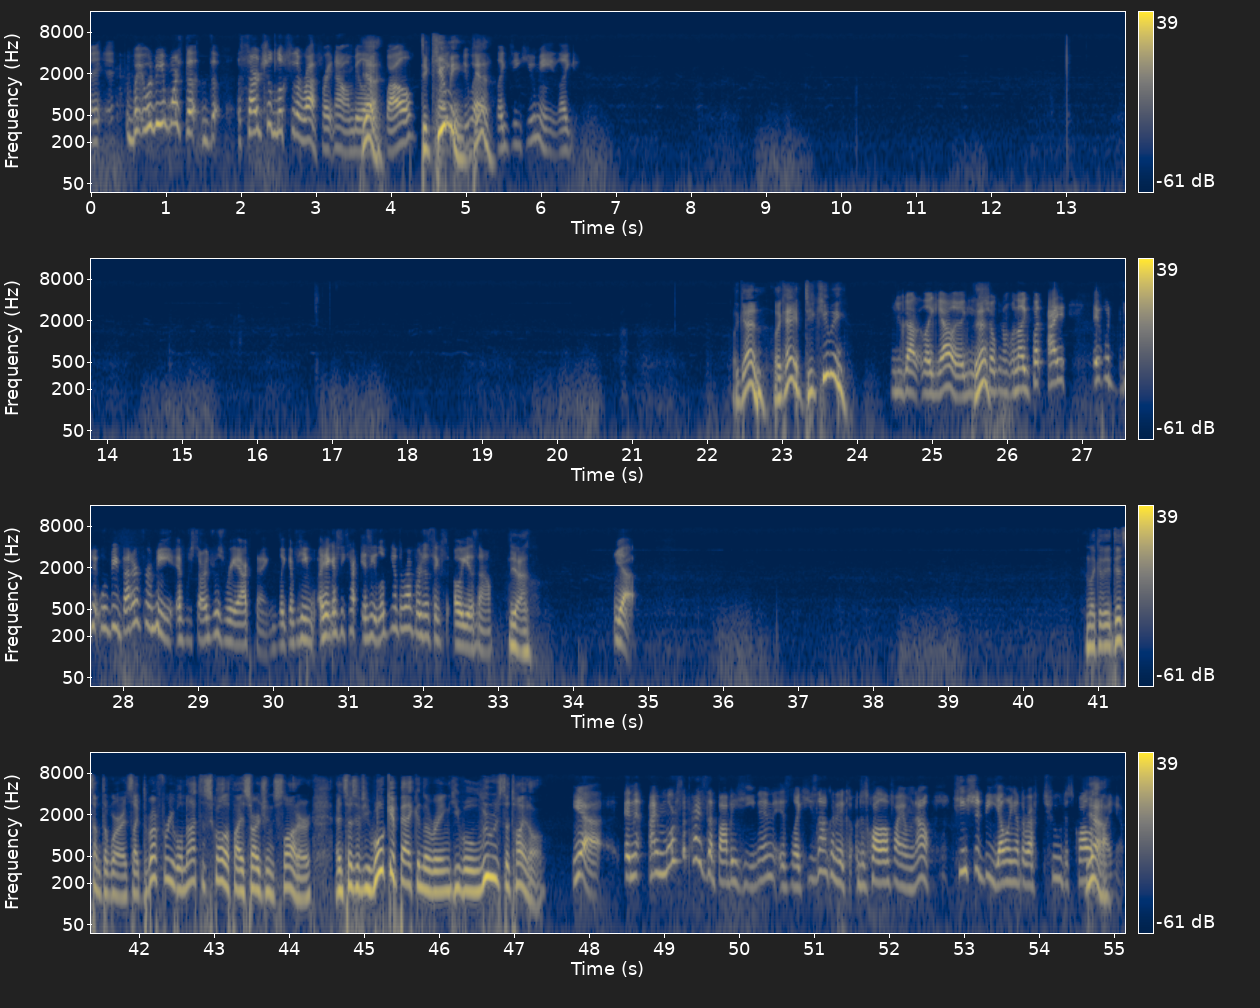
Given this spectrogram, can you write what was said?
It- it- but it would be more the the Sarge should look to the ref right now and be like, Yeah. well, DQ like, me, yeah. it. like DQ me, like. Again, like, hey, DQ me. You got like yeah, like he's Yeah. choking him. Like, but I, it would it would be better for me if Sarge was reacting. Like if he, I guess he is he looking at the ref or just ex- oh he is now. Yeah. Yeah, And like they did something where it's like the referee will not disqualify Sergeant Slaughter and says if he won't get back in the ring, he will lose the title. yeah. And I'm more surprised that Bobby Heenan is like he's not going to disqualify him now. He should be yelling at the ref to disqualify him,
